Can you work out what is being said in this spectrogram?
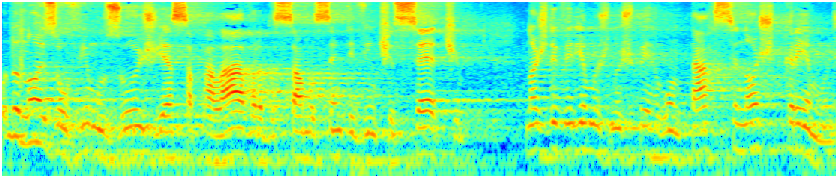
Quando nós ouvimos hoje essa palavra do Salmo 127, nós deveríamos nos perguntar se nós cremos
